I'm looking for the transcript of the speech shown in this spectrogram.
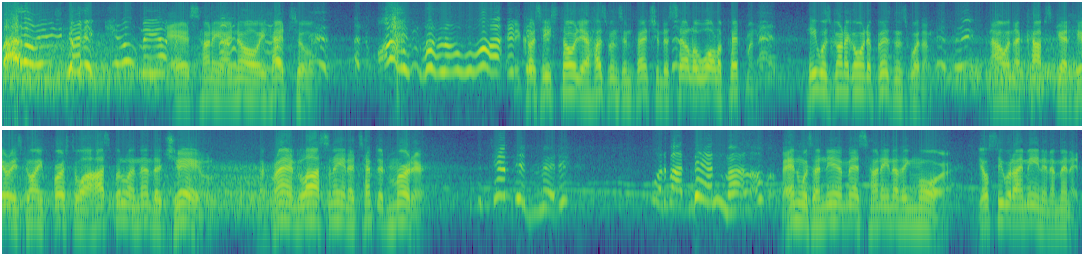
Marlowe, he's going to kill me. Yes, honey, I know he had to. And why, Marlowe? Why? Because he stole your husband's invention to sell to Walter Pittman. He was going to go into business with him. Now, when the cops get here, he's going first to a hospital and then to jail. A grand larceny and attempted murder. Attempted murder. What about Ben, Marlowe? Ben was a near miss, honey, nothing more. You'll see what I mean in a minute.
